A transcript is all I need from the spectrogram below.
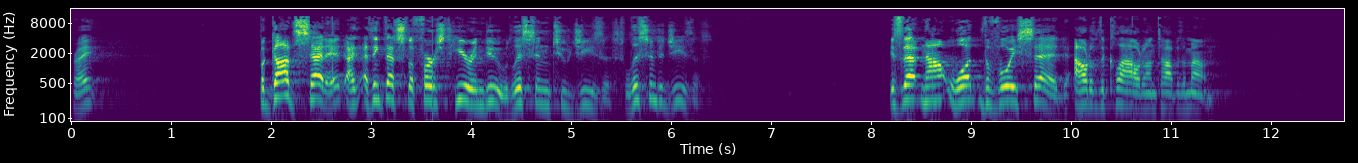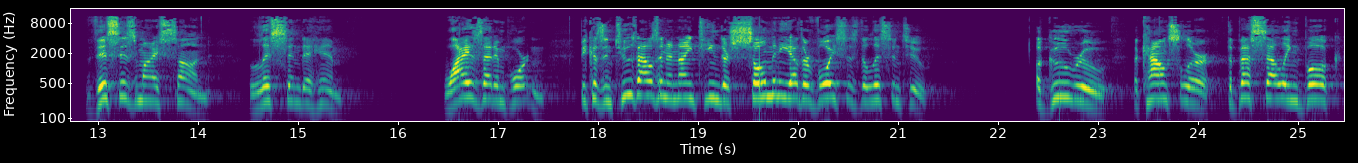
right? But God said it. I, I think that's the first hear and do. Listen to Jesus. Listen to Jesus. Is that not what the voice said out of the cloud on top of the mountain? This is my son. Listen to him. Why is that important? Because in 2019, there's so many other voices to listen to. A guru, a counselor, the best-selling book,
